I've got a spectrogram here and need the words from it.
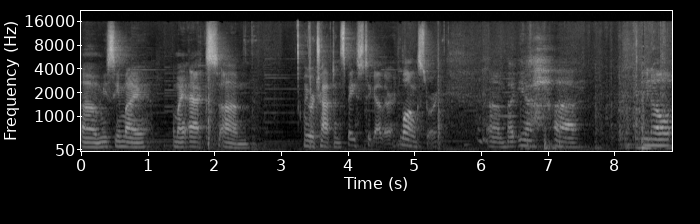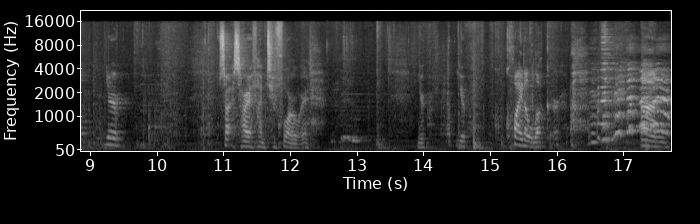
Um, you see, my my ex, um, we were trapped in space together. Long story. Um, but yeah, uh, you know, you're. Sorry, sorry if I'm too forward. You're you're quite a looker. um,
